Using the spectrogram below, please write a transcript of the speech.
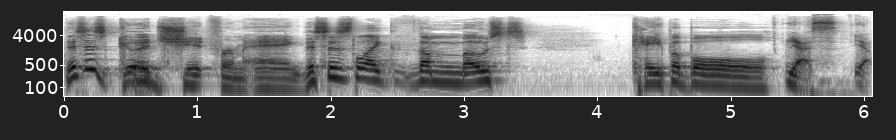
this is good shit from Aang. This is like the most capable Yes. Yeah.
